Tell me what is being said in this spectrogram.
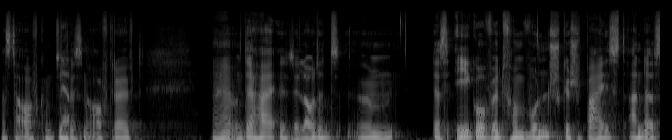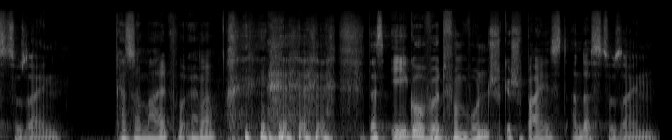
was da aufkommt, so ja. ein bisschen aufgreift. Äh, und der, der lautet, ähm, das Ego wird vom Wunsch gespeist, anders zu sein. Kannst du normal, hör mal. das Ego wird vom Wunsch gespeist, anders zu sein.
